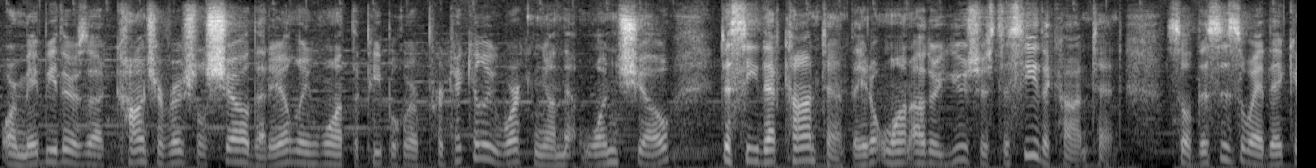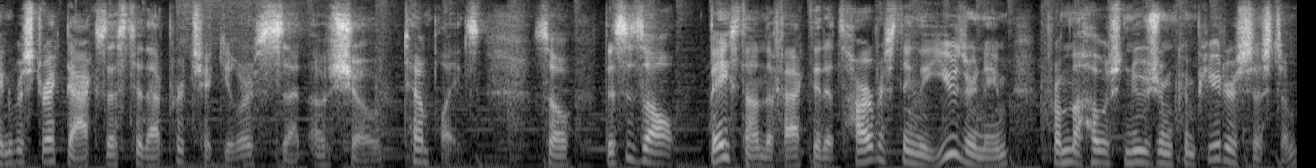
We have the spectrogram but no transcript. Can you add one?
Or maybe there's a controversial show that they only want the people who are particularly working on that one show to see that content. They don't want other users to see the content. So this is the way they can restrict access to that particular set of show templates. So this is all based on the fact that it's harvesting the username from the host newsroom computer system.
